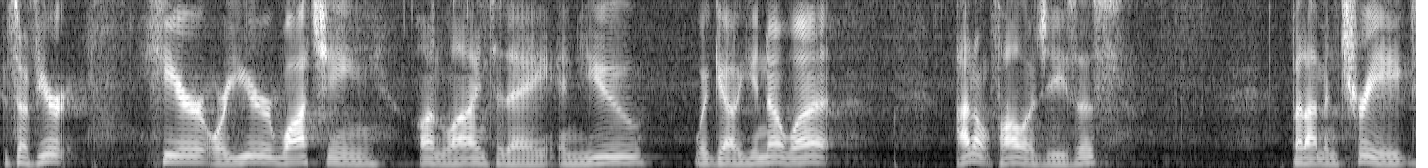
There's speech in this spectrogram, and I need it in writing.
And so if you're here or you're watching online today and you would go, you know what? I don't follow Jesus, but I'm intrigued.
